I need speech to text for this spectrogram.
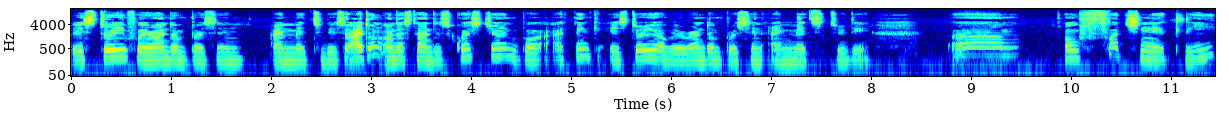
a story for a random person I met today. So I don't understand this question, but I think a story of a random person I met today. Um, unfortunately,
